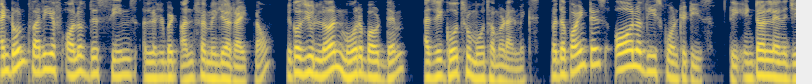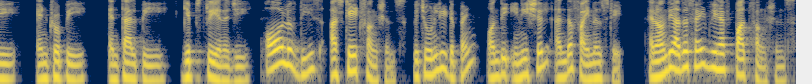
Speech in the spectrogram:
And don't worry if all of this seems a little bit unfamiliar right now, because you learn more about them as we go through more thermodynamics. But the point is all of these quantities, the internal energy, entropy, enthalpy, Gibbs free energy, all of these are state functions which only depend on the initial and the final state. And on the other side, we have path functions.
